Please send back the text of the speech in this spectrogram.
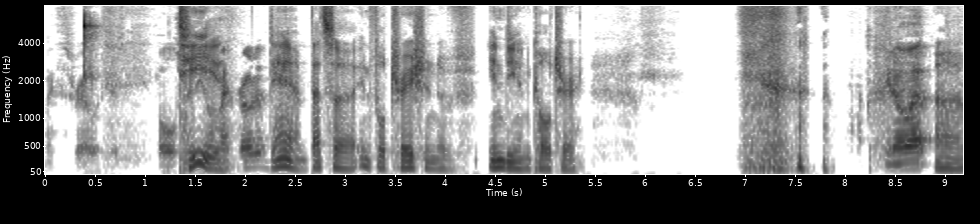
My throat is bullshit. Tea? My throat is? Damn, that's a infiltration of Indian culture. You know what? um,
